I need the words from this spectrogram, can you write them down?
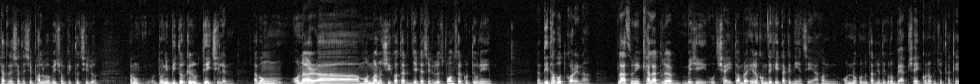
সাথে সাথে সে ভালোভাবেই সম্পৃক্ত ছিল এবং উনি বিতর্কের ঊর্ধ্বেই ছিলেন। এবং ওনার মন মানসিকতার যেটা, সেটা হলো স্পন্সর করতে উনি দ্বিধাবোধ করে না। প্লাস উনি খেলাধুলার বেশি উৎসাহী। তো আমরা এরকম দেখেই তাকে নিয়েছি। এখন অন্য কোনো, তার যদি কোনো ব্যবসায়িক কোনো কিছু থাকে,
